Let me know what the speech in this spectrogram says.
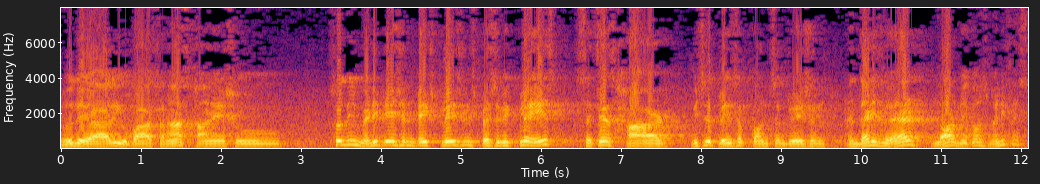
हृदयादि उपासना स्थानेशु so the meditation takes place in specific place such as heart which is a place of concentration, and that is where Lord becomes manifest.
